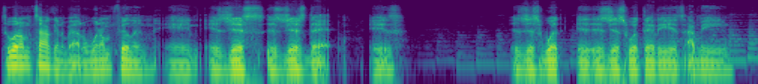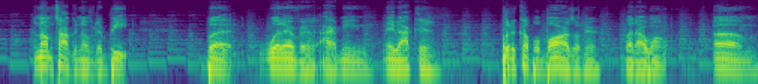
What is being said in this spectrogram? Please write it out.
to what i'm talking about and what i'm feeling. And it's just it's just that. Is it's just what it's just what that is. I mean i know i'm talking over the beat but whatever. I mean maybe i could put a couple bars on here, but I won't. Um,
